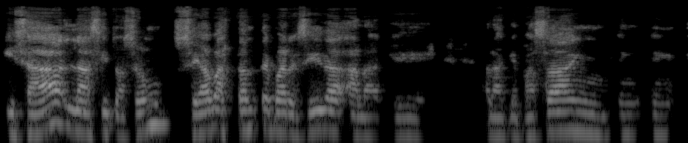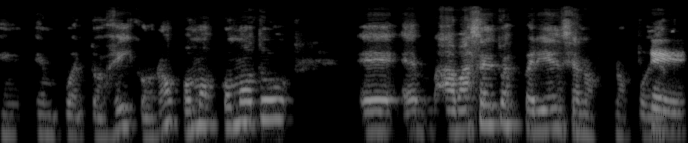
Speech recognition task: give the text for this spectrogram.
Quizá la situación sea bastante parecida a la que, a la que pasa en, en, en Puerto Rico, ¿no? ¿Cómo, cómo tú, eh, eh a base de tu experiencia, nos, nos puedes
